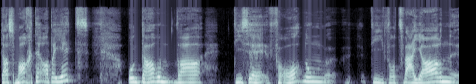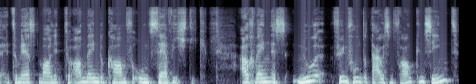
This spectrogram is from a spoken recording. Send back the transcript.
Das macht er aber jetzt und darum war diese Verordnung, die vor zwei Jahren äh, zum ersten Mal zur Anwendung kam, für uns sehr wichtig. Auch wenn es nur 500.000 Franken sind,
